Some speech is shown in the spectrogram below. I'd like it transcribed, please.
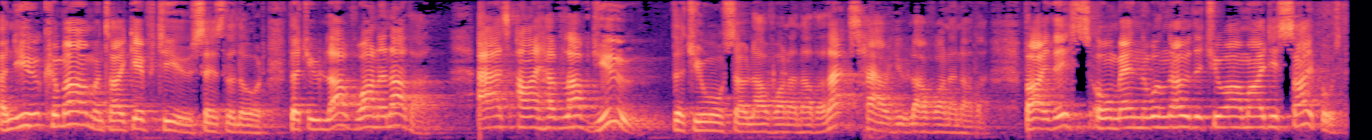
A new commandment I give to you, says the Lord, that you love one another as I have loved you that you also love one another. That's how you love one another. By this, all men will know that you are my disciples,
